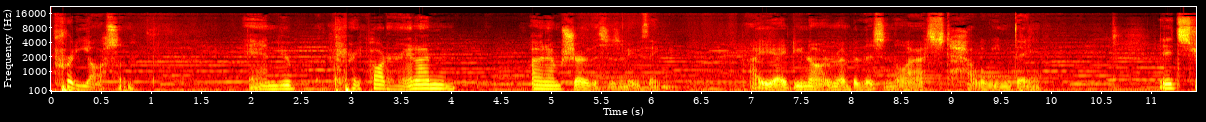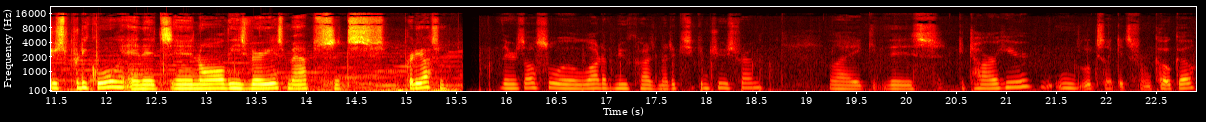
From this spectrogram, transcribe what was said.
pretty awesome. And you're Harry Potter, and I'm and I'm sure this is a new thing. I, I do not remember this in the last Halloween thing. It's just pretty cool, and it's in all these various maps. It's pretty awesome. There's also a lot of new cosmetics you can choose from, like this guitar here. Looks like it's from Coco.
